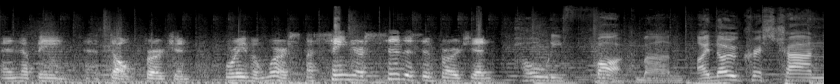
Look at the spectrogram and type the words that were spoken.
End up being an adult virgin, or even worse, a senior citizen virgin. Holy fuck, man. I know Chris Chan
